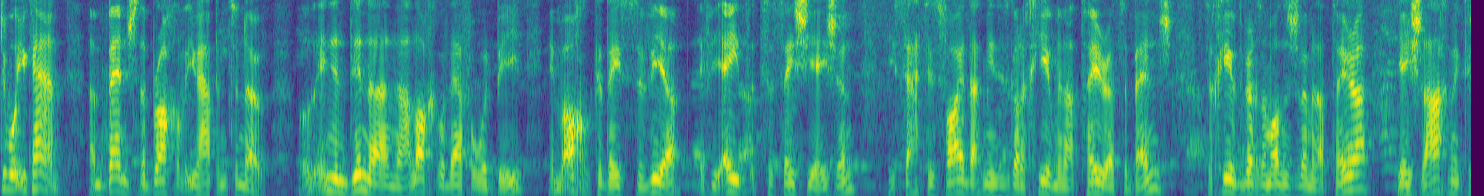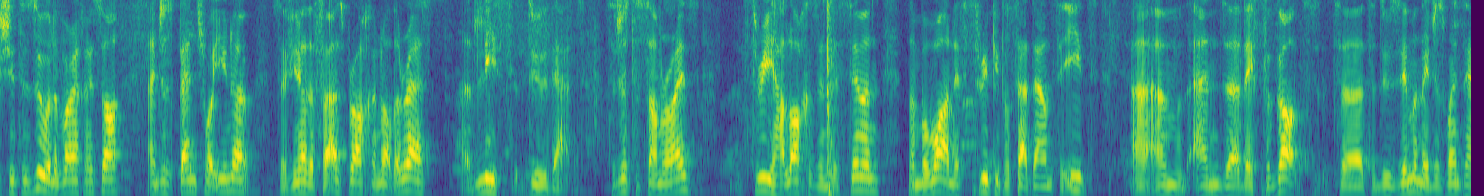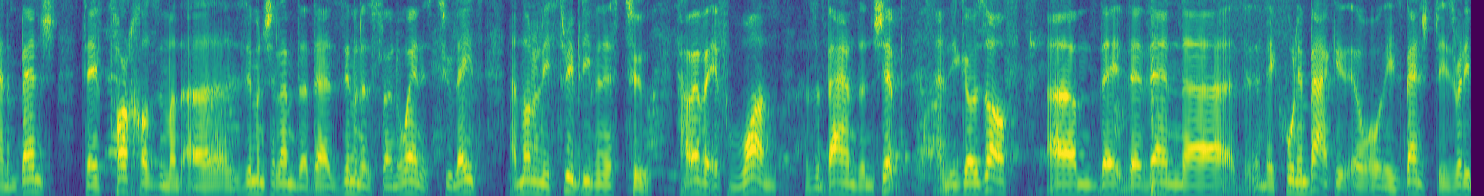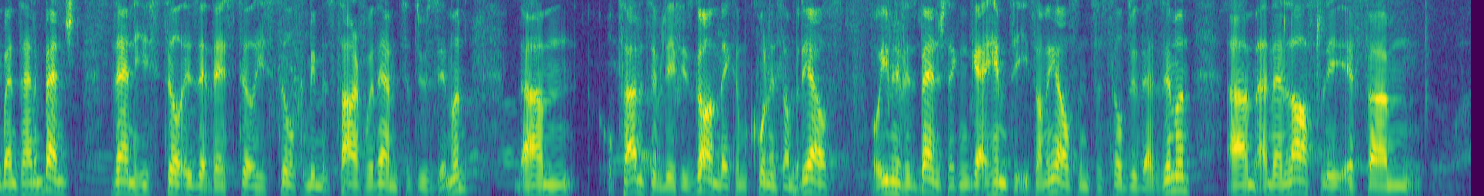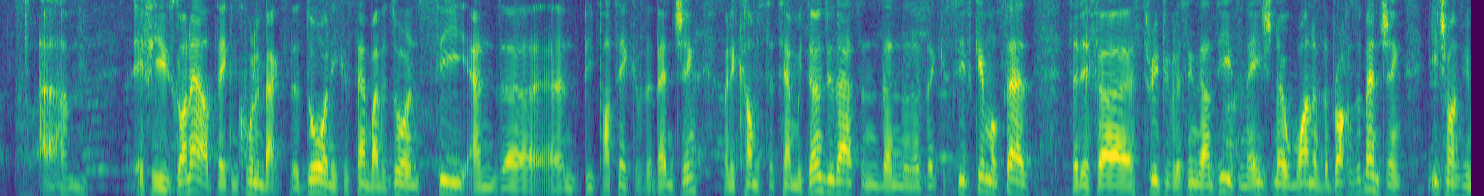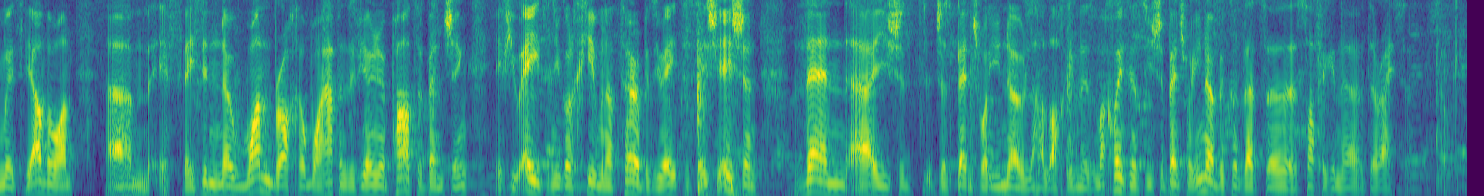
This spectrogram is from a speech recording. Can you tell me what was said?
do what you can and bench the bracha that you happen to know. Well, the Indian dinner and the halacha therefore would be. If he ate to satiation, he's satisfied. That means he's got a chiyuv min Torah to bench. To chiyuv the berachas hamazon shalom min Torah. Yesh lahachmi kashitazu levarach and just bench what you know. So if you know the first bracha, not the rest, at least do that. So just to summarize three halachas in this simon. Number one, if three people sat down to eat uh, um, and uh, they forgot to, to do zimun, they just went ahead and benched. They've parchos zimun, uh, zimun shalem, that their zimun has flown away and it's too late. And not only three, but even if two. However, if one has abandoned ship and he goes off, um, they, they then uh, they call him back, or he's benched. He's already went ahead and benched. Then he still is it. They still he still can be mitzaref with them to do zimun. Um, Alternatively, if he's gone, they can call in somebody else, or even if it's bench, they can get him to eat something else and to still do their zimun. Um, and then lastly, if um, um, if he's gone out, they can call him back to the door, and he can stand by the door and see and uh, and be partake of the benching. When it comes to ten, we don't do that. And then the, the Kasif Gimel said that if uh, three people are sitting down to eat and they each know one of the brachas of benching, each one can be moved to the other one. Um, if they didn't know one bracha, what happens if you only know part of benching? If you ate and you got a chiv min because you ate to satiation, then uh, you should just bench what you know lahalach. Even though there's machlikas, you should bench what you know because that's a suffix in a deraisa. Okay.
